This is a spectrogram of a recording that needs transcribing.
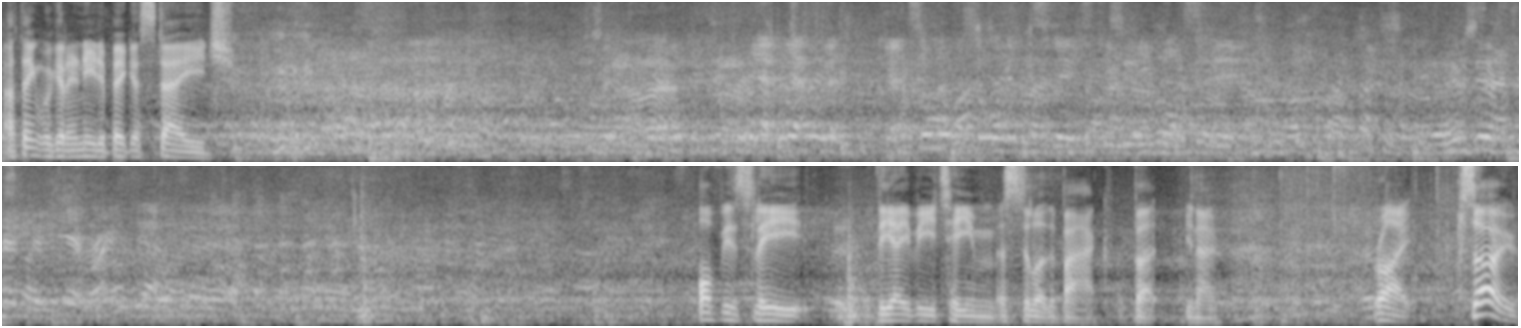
I think we're going to need a bigger stage. Obviously, the AV team are still at the back, but, you know. Right, so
